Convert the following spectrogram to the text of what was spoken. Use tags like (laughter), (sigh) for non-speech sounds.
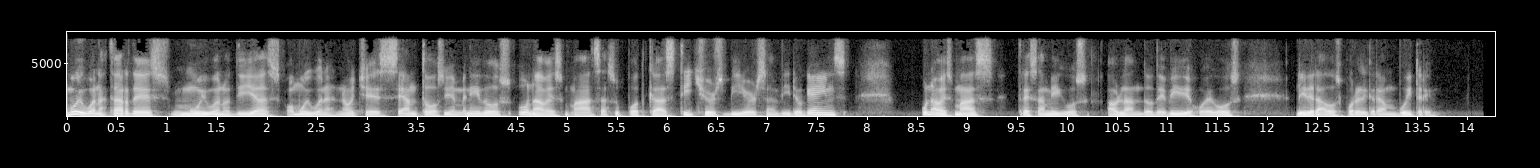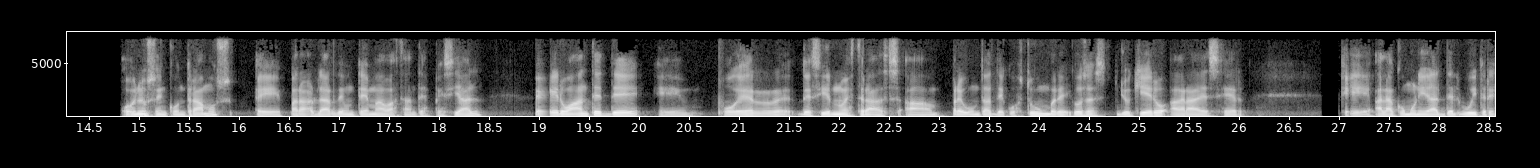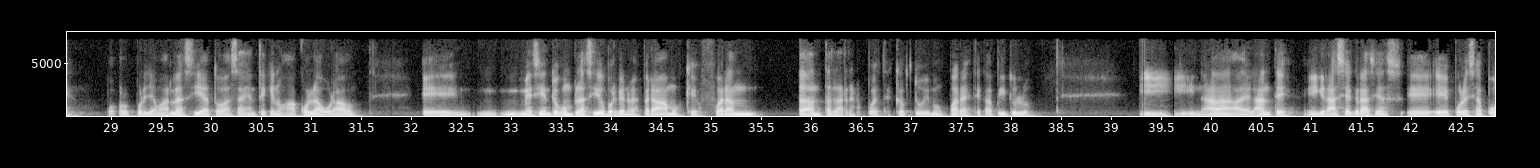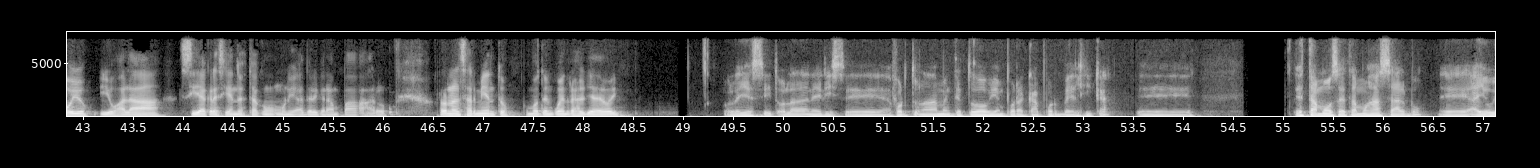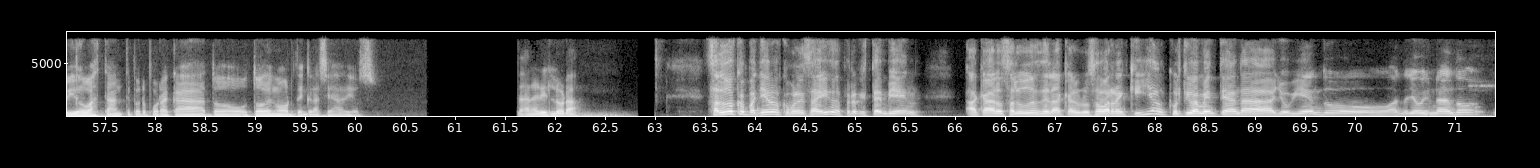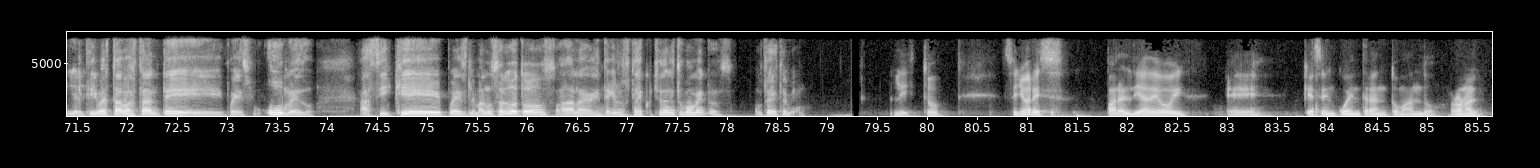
Muy buenas tardes, muy buenos días o muy buenas noches. Sean todos bienvenidos una vez más a su podcast Teachers, Beers and Video Games. Una vez más, tres amigos hablando de videojuegos liderados por el gran buitre. Hoy nos encontramos eh, para hablar de un tema bastante especial, pero antes de eh, poder decir nuestras ah, preguntas de costumbre cosas, yo quiero agradecer eh, a la comunidad del buitre por, llamarla así, a toda esa gente que nos ha colaborado. Eh, me siento complacido porque no esperábamos que fueran tantas las respuestas que obtuvimos para este capítulo. Y, nada, adelante. Y gracias, gracias eh, eh, por ese apoyo y ojalá siga creciendo esta comunidad del Gran Pájaro. Ronald Sarmiento, ¿cómo te encuentras el día de hoy? Hola Yesit, hola Daneris. afortunadamente todo bien por acá, por Bélgica. Estamos, estamos a salvo. Eh, ha llovido bastante, pero por acá todo, todo en orden, gracias a Dios. Daneris Lora. Saludos compañeros, ¿cómo les ha ido? Espero que estén bien. Acá los saludos desde la calurosa Barranquilla, aunque últimamente anda lloviendo, anda lloviznando y el clima está bastante pues húmedo. Así que pues le mando un saludo a todos, a la gente que nos está escuchando en estos momentos. A ustedes también. Listo. Señores, para el día de hoy eh, ¿qué se encuentran tomando, Ronald?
